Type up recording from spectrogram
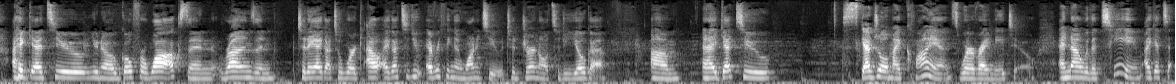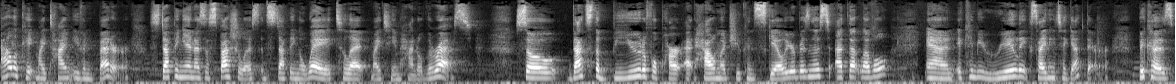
I get to, you know, go for walks and runs and today I got to work out. I got to do everything I wanted to, to journal, to do yoga. Um, and I get to schedule my clients wherever I need to. And now with a team, I get to allocate my time even better, stepping in as a specialist and stepping away to let my team handle the rest. So that's the beautiful part at how much you can scale your business at that level. And it can be really exciting to get there because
